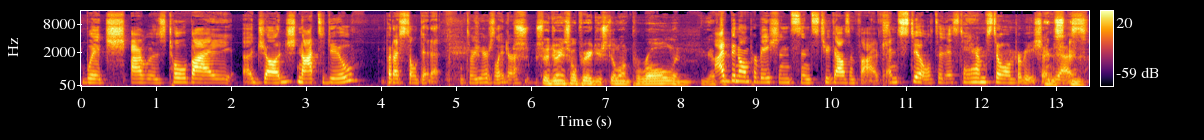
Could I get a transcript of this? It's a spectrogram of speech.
which I was told by a judge not to do, but I still did it. Three years later, so during this whole period, you're still on parole, and you have to- I've been on probation since 2005, and still to this day, I'm still on probation. and, yes,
